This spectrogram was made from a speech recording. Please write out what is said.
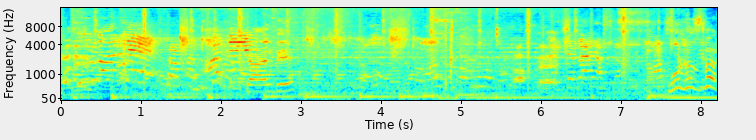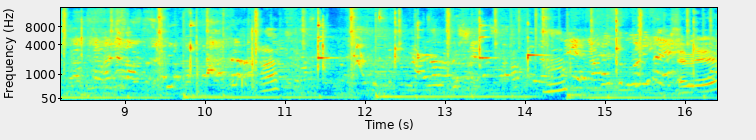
Hadi. Geldi. Ah be. Vur hızlı. Ha? Hı? Evet.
